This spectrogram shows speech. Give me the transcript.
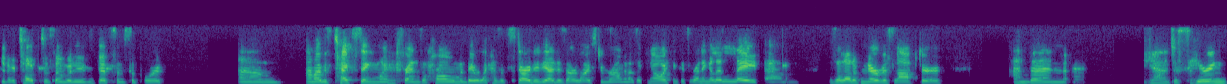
you know talk to somebody and get some support. Um and I was texting my friends at home and they were like has it started yet? Is our live stream wrong? And I was like no I think it's running a little late. Um there's a lot of nervous laughter. And then yeah just hearing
